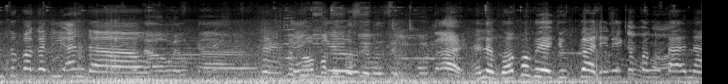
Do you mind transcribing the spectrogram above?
welcome to Pagadian daw. Hello, welcome. Thank Nagwapa you. kita sa cellphone ay. Hello, gwapo ba yung ka? Di na ikapangutana.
